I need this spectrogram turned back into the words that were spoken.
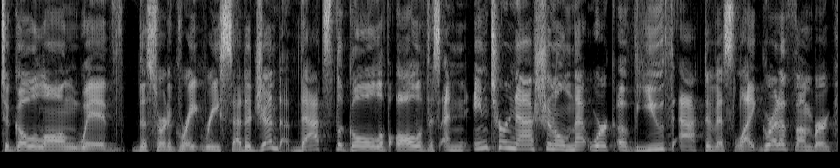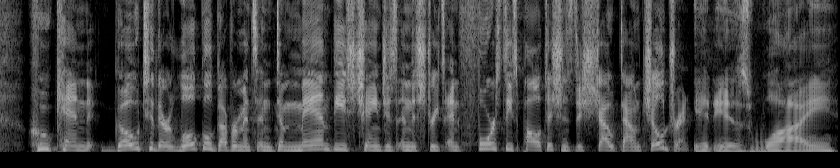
to go along with the sort of great reset agenda. That's the goal of all of this. An international network of youth activists like Greta Thunberg who can go to their local governments and demand these changes in the streets and force these politicians to shout down children. It is why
